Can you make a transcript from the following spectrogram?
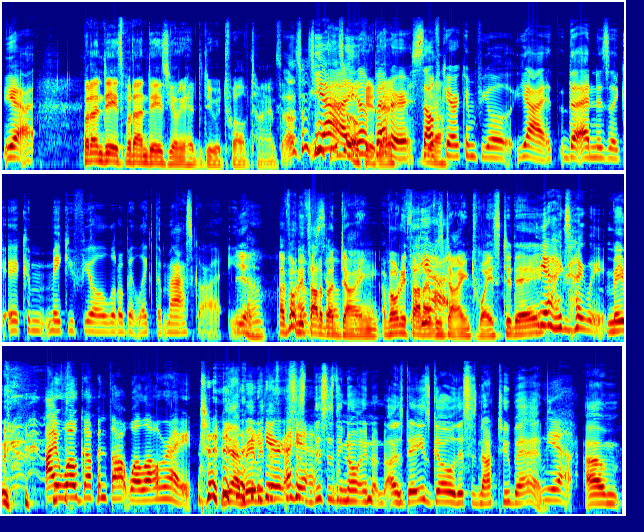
yeah. But on days, but on days you only had to do it twelve times. Oh, so it's Yeah, okay, yeah, okay better. Yeah. Self care can feel yeah. The end is like it can make you feel a little bit like the mascot. You Yeah, know, I've only thought about dying. I've only thought I was dying twice today. Yeah, exactly. Maybe. I woke up and thought, well, all right. yeah, maybe this, this, is, this is you know, in, as days go, this is not too bad. Yeah. Um,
